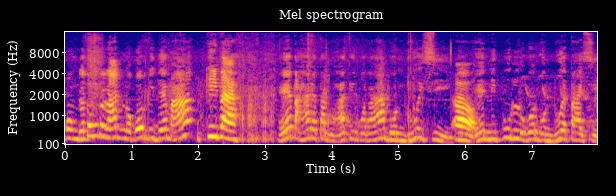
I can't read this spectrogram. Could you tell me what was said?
কম দে। তই কিন্তু ৰাগ নকৰবি দে মা। কি বা? হে তাহাৰ এটা গুৱাহাটীৰ পৰা বন্ধু আহিছি অ। হে নিকুৰ লগৰ বন্ধু এটা আহিছি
